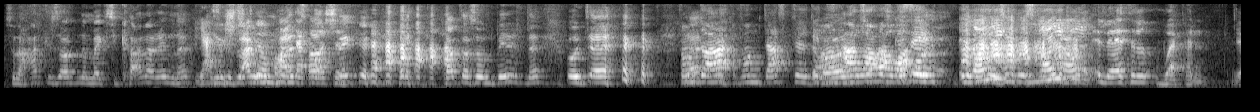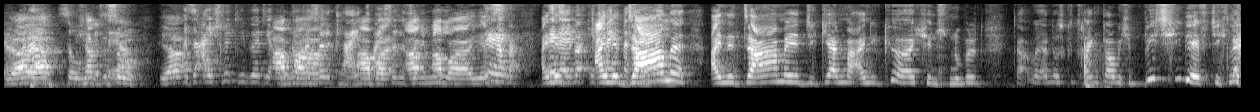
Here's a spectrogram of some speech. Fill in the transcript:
so eine hartgesottene Mexikanerin, ne, Ja, die so Schlange um Hals hat, ne? ich habe da so ein Bild, ne, und äh, vom, ja. da, vom Dusk Till Dawn Ja, hat so aber- ausgesehen. genau, das reinhauen. Lethal Weapon. Ja, ja, so ich habe das ungefähr. so, ja, Also Eichschlückli wird ja auch noch aber, so eine kleine, aber, weißt so eine Mini. aber jetzt Ja, aber eine, selber- ich eine Dame, eine Dame, die gern mal ein Likörchen schnuppelt, da wäre das Getränk, glaube ich, ein bisschen heftig. Ne?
